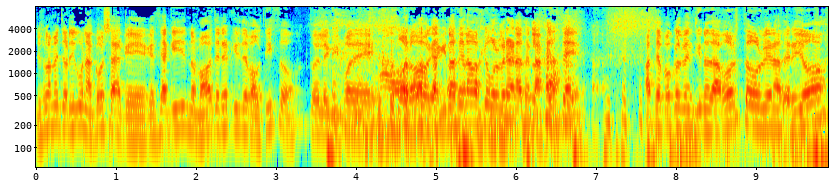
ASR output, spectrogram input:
Yo solamente os digo una cosa, que, que es que aquí nos vamos a tener que ir de bautizo, todo el equipo de Joro, que aquí no hace nada más que volver a nacer la gente. Hace poco, el 21 de agosto, volví a nacer yo,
